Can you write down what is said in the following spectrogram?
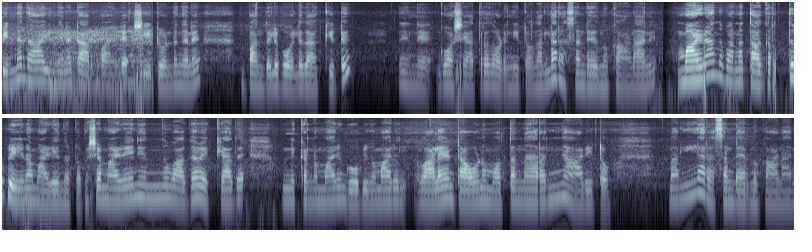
പിന്നെ ദാ ഇങ്ങനെ ടാർപ്പായിന്റെ ഷീറ്റ് കൊണ്ട് ഇങ്ങനെ പന്തൽ പോലെ ഇതാക്കിയിട്ട് പിന്നെ ഘോഷയാത്ര തുടങ്ങിയിട്ടോ നല്ല നല്ല രസമുണ്ടായിരുന്നു കാണാൻ. മഴ എന്ന് പറഞ്ഞാൽ തകർത്ത് പെയ്യണ മഴയെന്ന് കേട്ടോ പക്ഷേ മഴേനെ ഒന്നും വക വെക്കാതെ ഉണ്ണിക്കണ്ണന്മാരും ഗോപികമാരും വളയം ടൗണും മൊത്തം നിറഞ്ഞാടിട്ടോ നല്ല രസമുണ്ടായിരുന്നു കാണാൻ.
